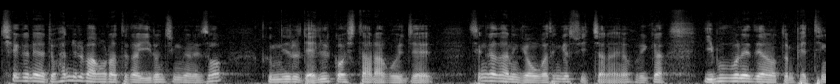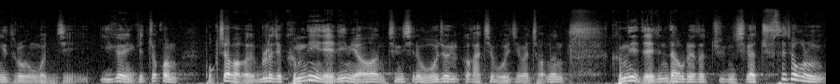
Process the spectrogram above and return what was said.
최근에 환율 방어라든가 이런 측면에서 금리를 내릴 것이다라고 이제 생각하는 경우가 생길 수 있잖아요. 그러니까 이 부분에 대한 어떤 베팅이 들어온 건지 이거 이렇게 조금 복잡하거든요. 물론 이제 금리 내리면 증시는 우호적일 것 같이 보이지만 저는 금리 내린다고 해서 증시가 추세적으로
